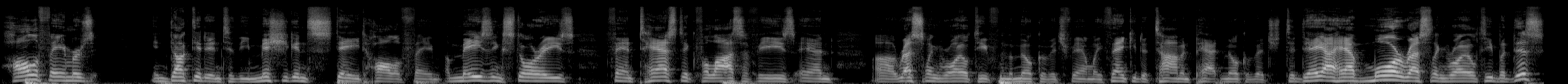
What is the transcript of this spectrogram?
Hall of Famers inducted into the Michigan State Hall of Fame. Amazing stories, fantastic philosophies, and uh, wrestling royalty from the Milkovich family. Thank you to Tom and Pat Milkovich. Today I have more wrestling royalty, but this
